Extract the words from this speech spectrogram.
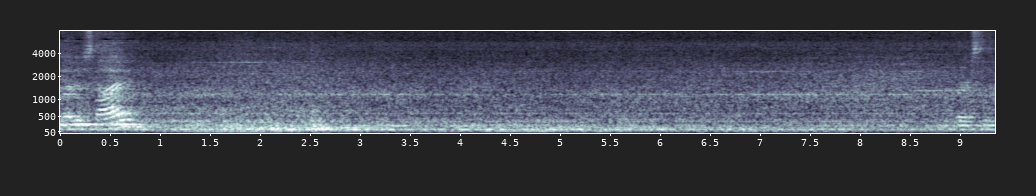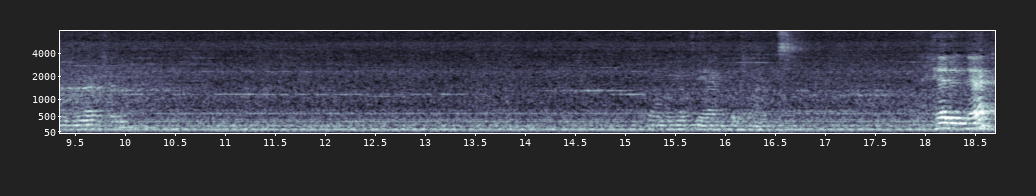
The other side. Reversing the direction. Warming up the ankle joints. Head and neck.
